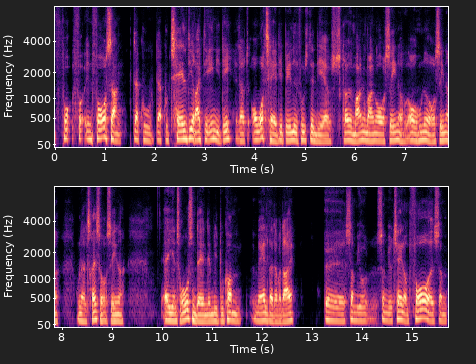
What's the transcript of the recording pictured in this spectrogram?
for, for en forsang, der kunne, der kunne tale direkte ind i det, eller overtage det billede fuldstændig, er jo skrevet mange, mange år senere, over 100 år senere, 150 år senere, af Jens Rosendal, nemlig Du kom med alt, hvad der var dig, øh, som, jo, som jo taler om foråret, som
